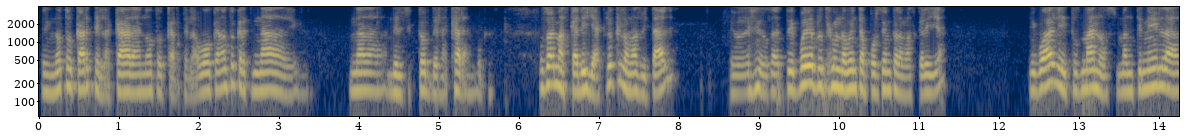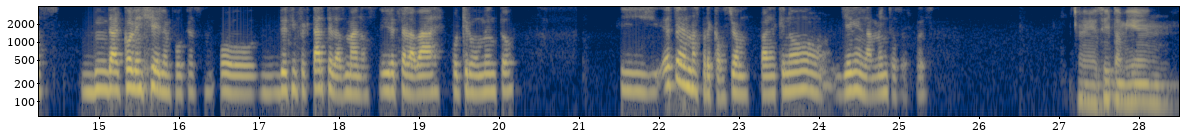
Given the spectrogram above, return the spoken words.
eh, no tocarte la cara, no tocarte la boca, no tocarte nada de nada del sector de la cara. Usar mascarilla, creo que es lo más vital. Eh, O sea, te puede proteger un 90% la mascarilla. Igual, y tus manos, mantenerlas de alcohol en gel en pocas, o desinfectarte las manos, irte a lavar cualquier momento. Y es tener más precaución para que no lleguen lamentos después. Eh, sí, también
